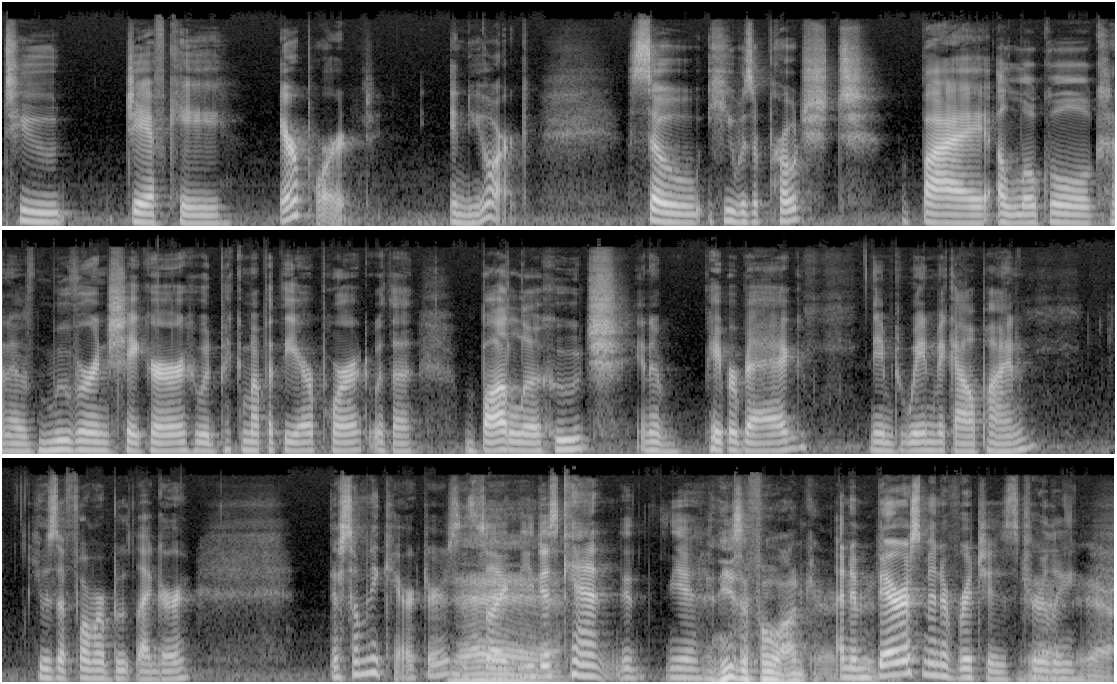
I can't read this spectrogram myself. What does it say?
to JFK Airport in New York? So he was approached by a local kind of mover and shaker who would pick him up at the airport with a bottle of hooch in a paper bag named Wayne McAlpine. He was a former bootlegger. There's so many characters. Yeah, it's like you just can't. It, yeah, And he's a full on character. an embarrassment of riches, truly. yeah.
